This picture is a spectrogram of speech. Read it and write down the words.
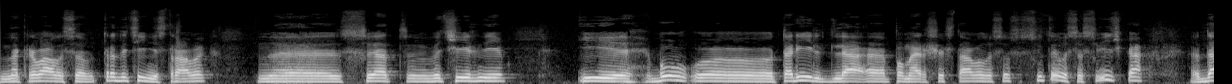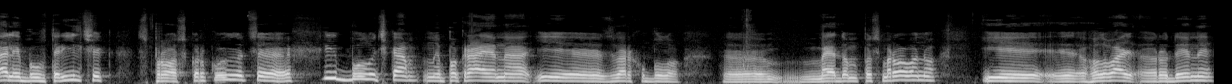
накривалися традиційні страви, е, свят вечірні. І був е, таріль для е, померших ставилося, світилася свічка. Далі був тарільчик з проскоркою. Це хліб, булочка покраєна, і е, зверху було е, медом посмаровано. І е, голова родини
